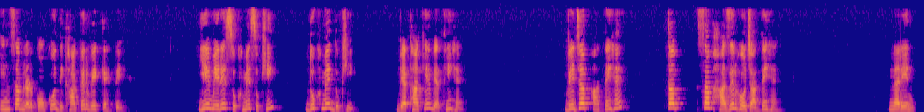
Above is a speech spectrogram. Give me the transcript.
इन सब लड़कों को दिखाकर वे कहते, ये मेरे सुख में सुखी, दुख में दुखी, व्यथा के व्यथी हैं। वे जब आते हैं, तब सब हाजिर हो जाते हैं। नरेन,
